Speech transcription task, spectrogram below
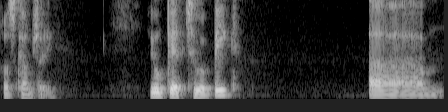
cross country, you'll get to a big um,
